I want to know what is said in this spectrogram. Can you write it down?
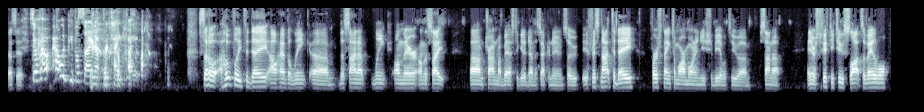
That's it. So how how would people sign up for Type Fight? so hopefully today I'll have the link, um, the sign up link on there on the site. I'm trying my best to get it done this afternoon. So if it's not today, first thing tomorrow morning, you should be able to um, sign up and there's 52 slots available.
